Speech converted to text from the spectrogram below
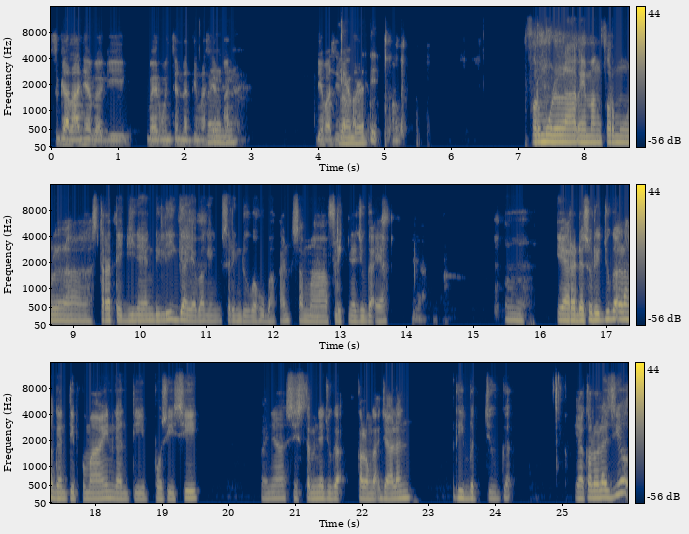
segalanya bagi Bayern Munchen dan timnas Jerman. ya. Dia pasti Ya, berarti- Formula memang formula strateginya yang di liga ya bang yang sering diubah-ubah kan sama flicknya juga ya. Iya. Eh, ya rada sulit juga lah ganti pemain, ganti posisi. Banyak sistemnya juga kalau nggak jalan ribet juga. Ya kalau Lazio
